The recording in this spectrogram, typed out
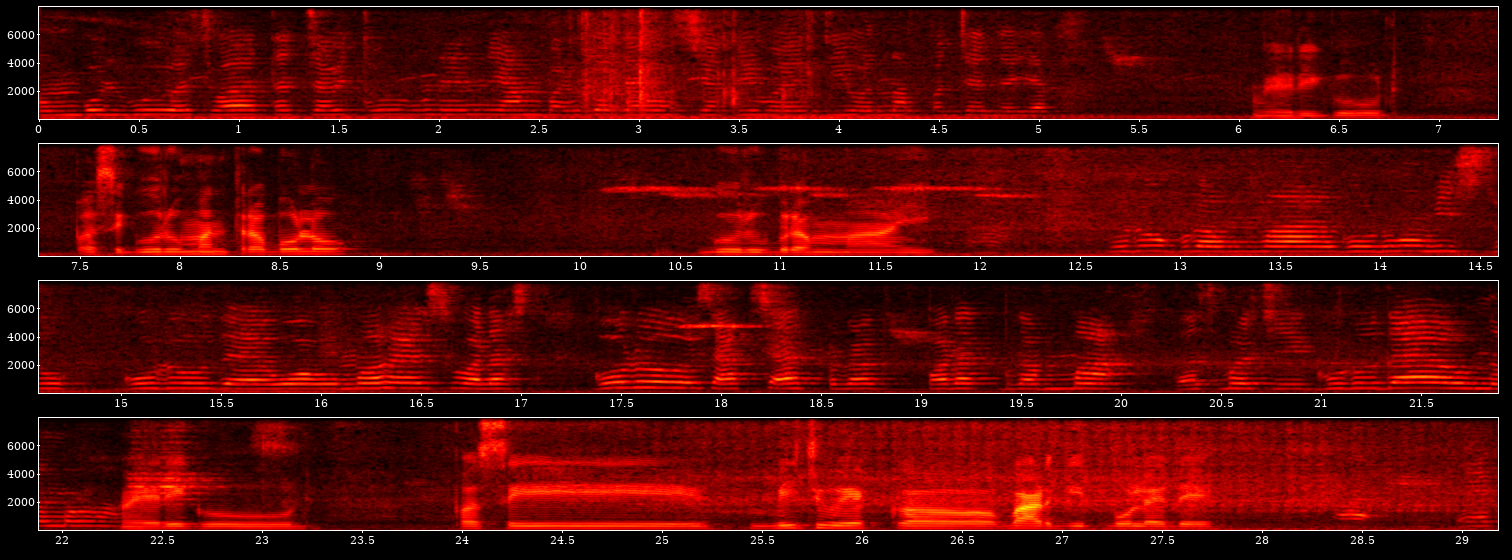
ઓમ બુલબુલ સ્વાત ચૈતુર્ણે ન્યામ ભર્ગદેવસ્યતિ વૈદ્યો ન પચદયા વેરી ગુડ પછી ગુરુ મંત્ર બોલો. ગુરુ બ્રહ્મા ઈ ગુરુ બ્રહ્મા ગુરુ વિષ્ણુ. ગુરુ દેવો મહેશ્વર ગુરુ સાક્ષાત પરક બ્રહ્મા. તસ્મૈ ગુરુદેવ નમઃ. વેરી ગુડ પછી બીજું એક બાળગીત બોલે દે. એક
